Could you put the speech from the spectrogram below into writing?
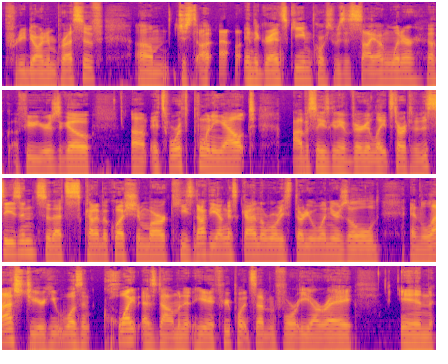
pretty darn impressive. Um, just uh, uh, in the grand scheme, of course, he was a Cy Young winner a, few years ago. Um, it's worth pointing out. Obviously, he's getting a very late start to this season, so that's kind of a question mark. He's not the youngest guy in the world. He's 31 years old, and last year he wasn't quite as dominant. He had a 3.74 ERA in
